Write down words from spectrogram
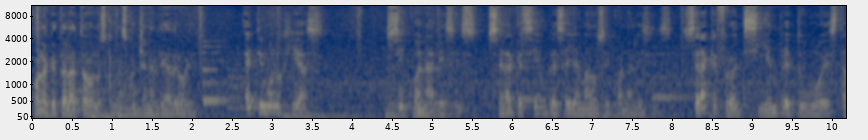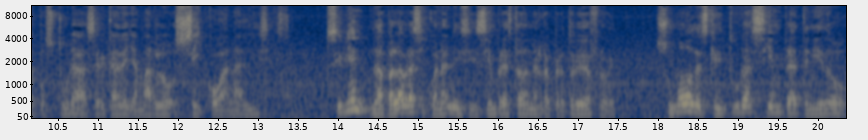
Hola, ¿qué tal a todos los que me escuchan el día de hoy? Etimologías. Psicoanálisis. ¿Será que siempre se ha llamado psicoanálisis? ¿Será que Freud siempre tuvo esta postura acerca de llamarlo psicoanálisis? Si bien la palabra psicoanálisis siempre ha estado en el repertorio de Freud, su modo de escritura siempre ha tenido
